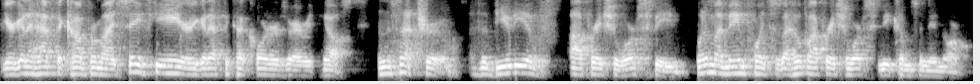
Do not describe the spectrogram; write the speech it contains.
you're going to have to compromise safety or you're going to have to cut corners or everything else. And it's not true. The beauty of Operation Warp Speed, one of my main points is I hope Operation Warp Speed becomes a new normal.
